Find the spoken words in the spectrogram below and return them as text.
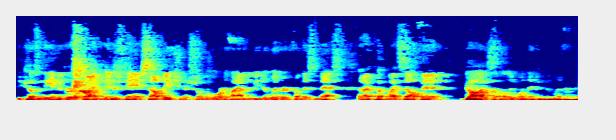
Because in the end of verse 9, we understand salvation is from the Lord. If I am to be delivered from this mess that I put myself in, God is the only one that can deliver me.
